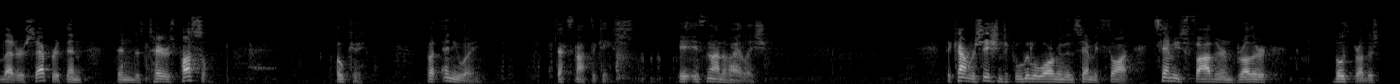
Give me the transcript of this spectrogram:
letters separate, then then the Torah is puzzle. Okay, but anyway, that's not the case. It's not a violation. The conversation took a little longer than Sammy thought. Sammy's father and brother both brothers,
